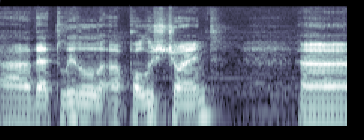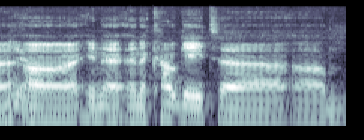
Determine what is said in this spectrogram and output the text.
uh, that little uh, Polish joint uh, Yeah. uh, in a in a Cowgate uh, um,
